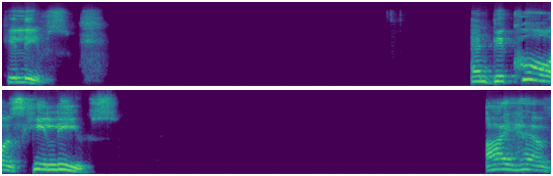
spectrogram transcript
He lives. And because he lives, I have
